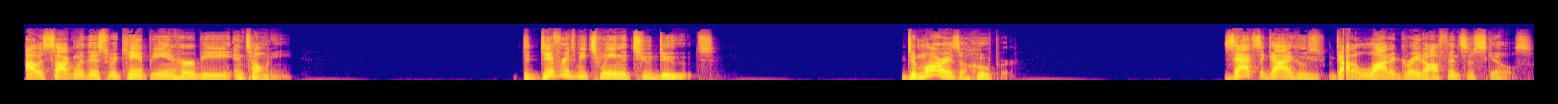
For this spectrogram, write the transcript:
I was talking with this with Campy and Herbie and Tony. The difference between the two dudes, DeMar is a hooper. Zach's a guy who's got a lot of great offensive skills.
